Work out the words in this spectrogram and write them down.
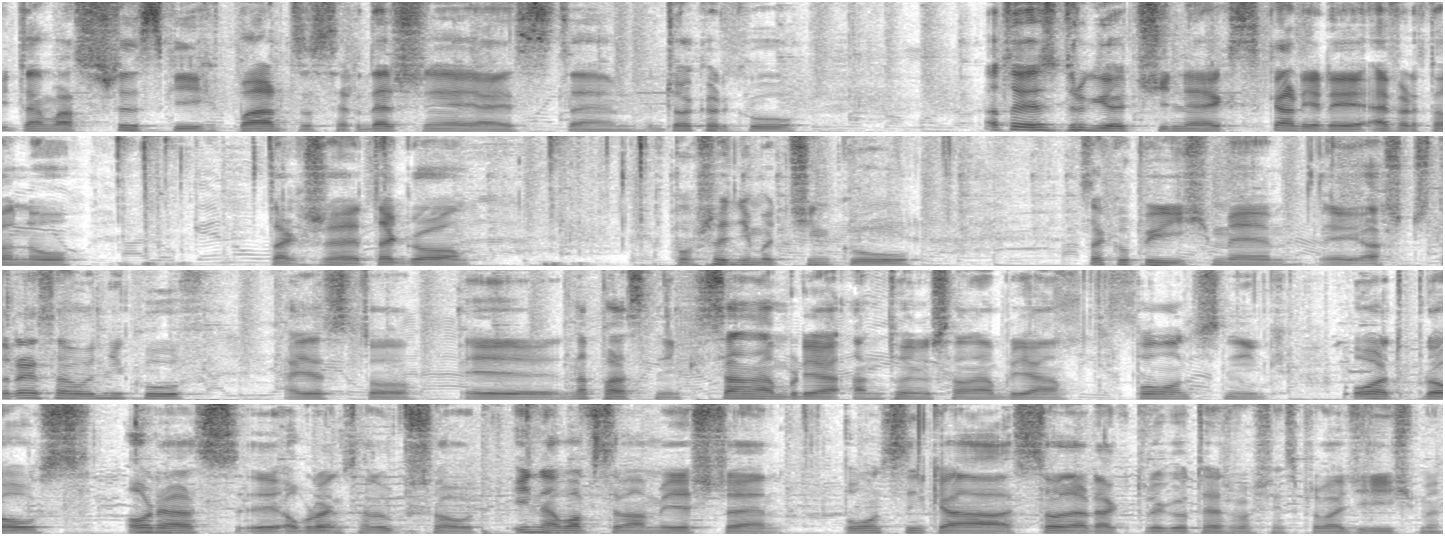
Witam was wszystkich bardzo serdecznie, ja jestem Jokerku. A to jest drugi odcinek z kariery Evertonu. Także tego w poprzednim odcinku zakupiliśmy y, aż czterech zawodników, a jest to y, napastnik Sanabria, Antonio Sanabria, pomocnik World Bros oraz y, obrońca Luke Shaw. I na ławce mamy jeszcze pomocnika Solera, którego też właśnie sprowadziliśmy.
